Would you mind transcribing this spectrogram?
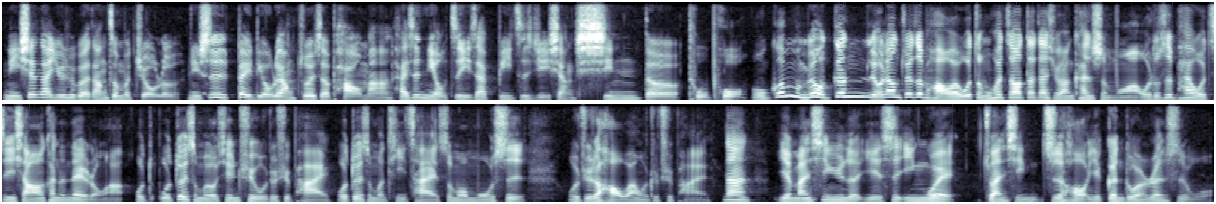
你现在 YouTube 当这么久了，你是被流量追着跑吗？还是你有自己在逼自己想新的突破？我根本没有跟流量追着跑诶，我怎么会知道大家喜欢看什么啊？我都是拍我自己想要看的内容啊。我我对什么有兴趣我就去拍，我对什么题材、什么模式我觉得好玩我就去拍。但也蛮幸运的，也是因为转型之后，也更多人认识我。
